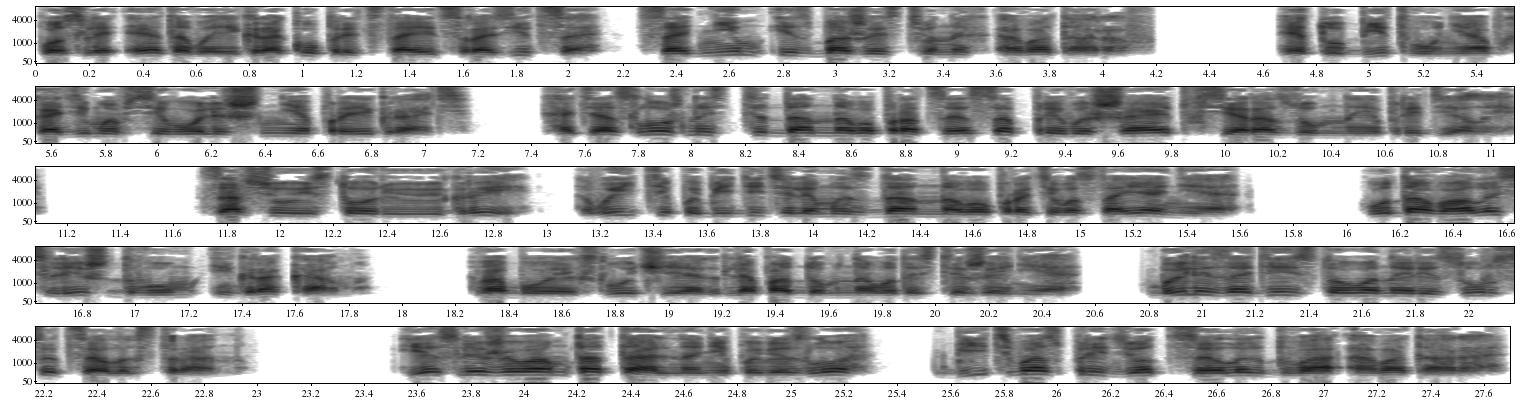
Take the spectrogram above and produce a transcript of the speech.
После этого игроку предстоит сразиться с одним из божественных аватаров. Эту битву необходимо всего лишь не проиграть, хотя сложность данного процесса превышает все разумные пределы. За всю историю игры выйти победителем из данного противостояния удавалось лишь двум игрокам. В обоих случаях для подобного достижения были задействованы ресурсы целых стран. Если же вам тотально не повезло, бить вас придет целых два аватара.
